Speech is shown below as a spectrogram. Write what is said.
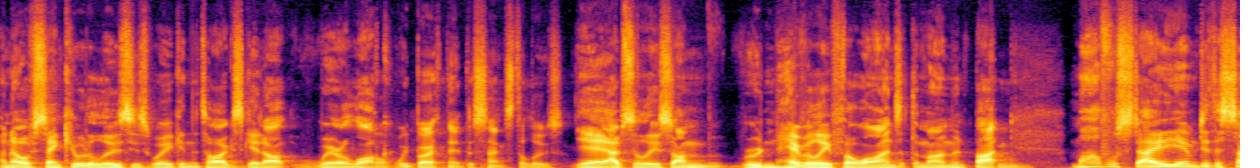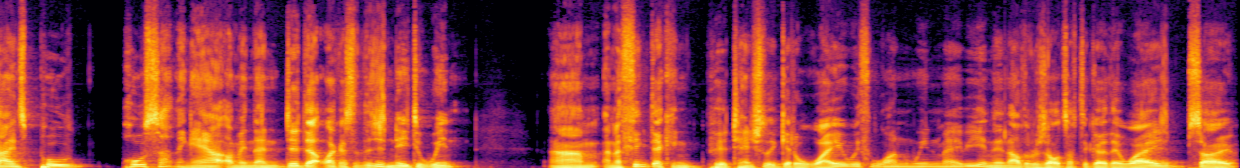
I know if St Kilda lose this week and the Tigers get up, we're a lock. Oh, we both need the Saints to lose. Yeah, absolutely. So I'm rooting heavily for the Lions at the moment. But Hmm. Marvel Stadium, did the Saints pull pull something out? I mean, they did that. Like I said, they just need to win. Um, and I think they can potentially get away with one win, maybe, and then other results have to go their way. So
